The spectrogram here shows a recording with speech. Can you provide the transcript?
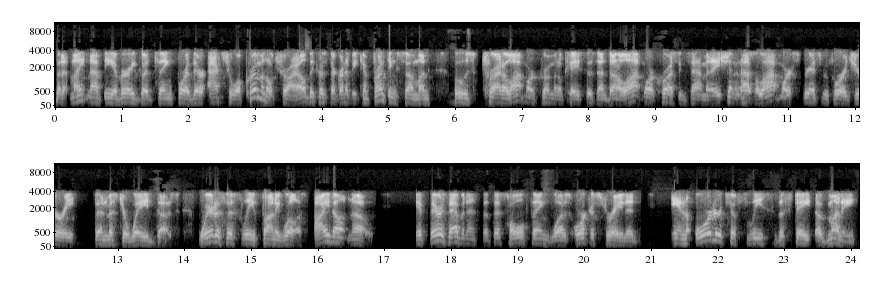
but it might not be a very good thing for their actual criminal trial because they're going to be confronting someone who's tried a lot more criminal cases and done a lot more cross examination and has a lot more experience before a jury than Mr. Wade does. Where does this leave Fani Willis? I don't know. If there's evidence that this whole thing was orchestrated in order to fleece the state of money,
